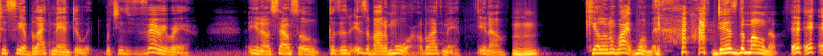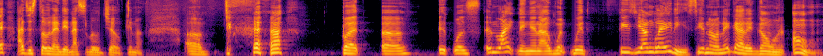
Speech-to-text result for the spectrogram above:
to see a black man do it, which is very rare. You know, sounds so because it is about a Moor, a black man. You know, mm-hmm. killing a white woman, Desdemona. I just throw that in. That's a little joke, you know. Um, but uh, it was enlightening, and I went with these young ladies, you know, and they got it going on.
